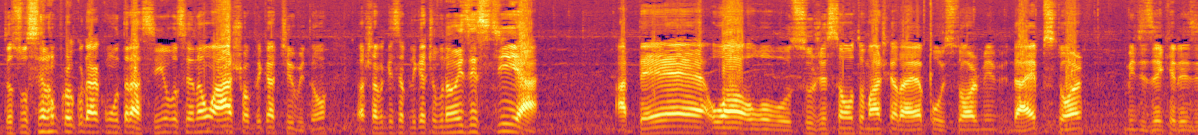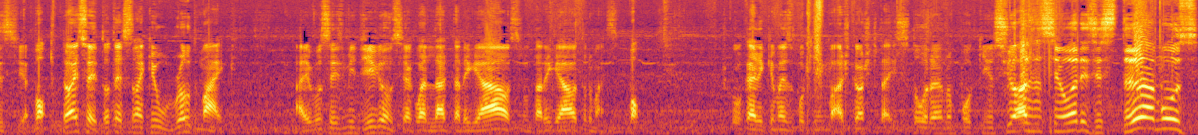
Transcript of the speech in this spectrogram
Então se você não procurar com o tracinho, você não acha o aplicativo. Então eu achava que esse aplicativo não existia. Até o, o, a sugestão automática da Apple Store, da App Store me dizer que ele existia. Bom, então é isso aí, estou testando aqui o Rode Mic. Aí vocês me digam se a qualidade está legal, se não está legal e tudo mais. Bom, deixa eu colocar ele aqui mais um pouquinho embaixo, que eu acho que está estourando um pouquinho. Senhoras e senhores, estamos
